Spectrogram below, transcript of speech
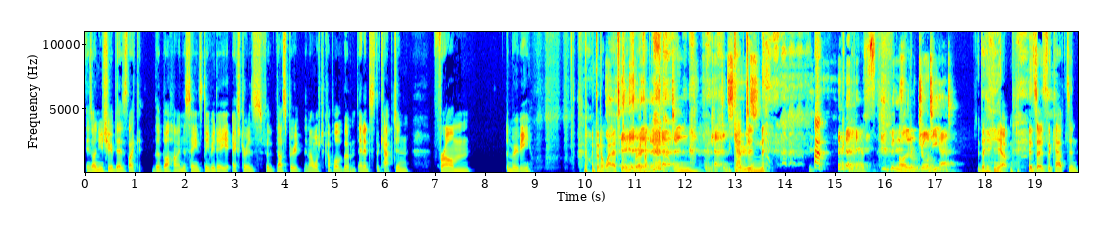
is on YouTube. There's like the behind the scenes DVD extras for Das Boot, and I watched a couple of them, and it's the captain from the movie. I don't know why that took me forever. captain from Captain captain. With his Oh, little jaunty hat. The, yeah. so it's the captain,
